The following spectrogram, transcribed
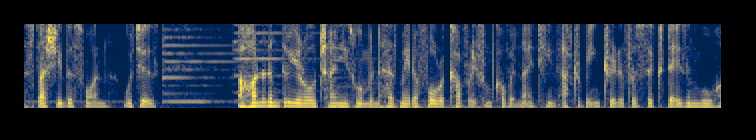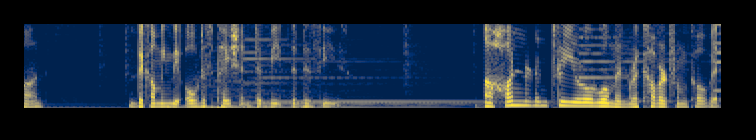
especially this one, which is a 103 year old Chinese woman has made a full recovery from COVID 19 after being treated for six days in Wuhan, becoming the oldest patient to beat the disease. A 103 year old woman recovered from COVID.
